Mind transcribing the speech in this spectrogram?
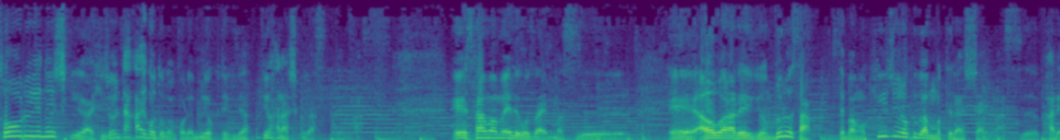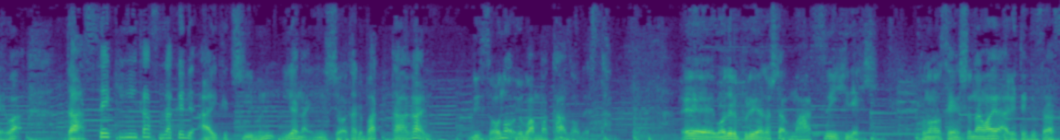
走塁への意識が非常に高いことがこれ魅力的だっていう話くださっています。えー、3番目でございます。えー、青原レディオンブルーさん、背番号96番持ってらっしゃいます。彼は、打席に立つだけで相手チームに嫌な印象を与えるバッターが理想の4番バッター像ですと。えー、モデルプレイヤーとしては松井秀喜。この選手の名前を挙げてくださ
